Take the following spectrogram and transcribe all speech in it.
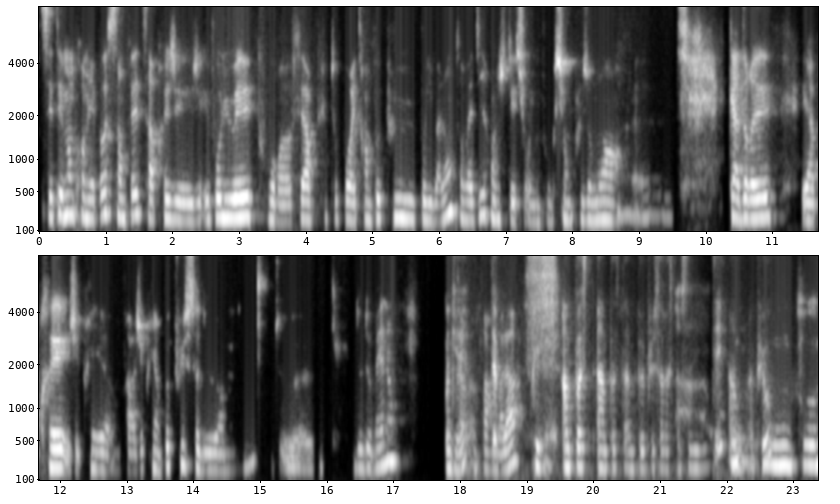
C'était mon premier poste en fait. Après, j'ai évolué pour euh, faire plutôt pour être un peu plus polyvalente, on va dire. J'étais sur une fonction plus ou moins euh, cadrée. Et après, j'ai pris, euh, enfin, j'ai pris un peu plus de, de, de domaines. Ok. Enfin, voilà. un poste, un poste un peu plus à responsabilité, un, plus haut?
